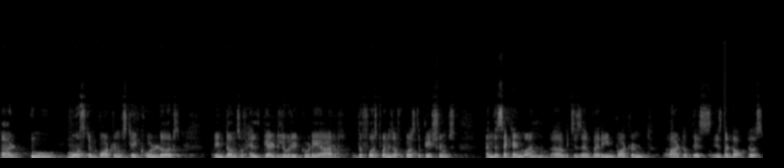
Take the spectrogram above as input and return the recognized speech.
our two most important stakeholders in terms of healthcare delivery today are the first one is, of course, the patients. And the second one, uh, which is a very important part of this, is the doctors.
